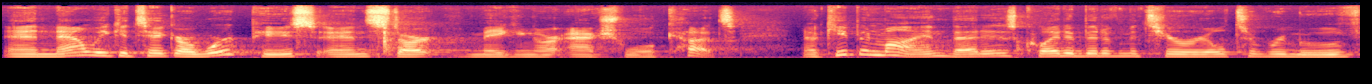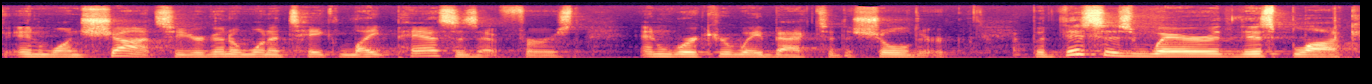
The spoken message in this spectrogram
And now we could take our workpiece and start making our actual cuts. Now keep in mind that is quite a bit of material to remove in one shot, so you're going to want to take light passes at first and work your way back to the shoulder. But this is where this block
